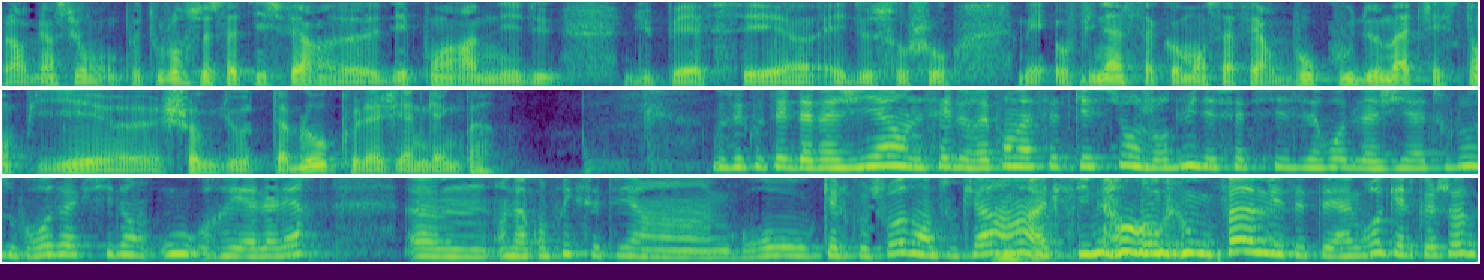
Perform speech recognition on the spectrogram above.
Alors bien sûr, on peut toujours se satisfaire euh, des points ramenés du, du PFC euh, et de Sochaux, mais au final, ça commence à faire beaucoup de matchs estampillés euh, choc du haut de tableau que la GIA ne gagne pas. Vous écoutez le Dabagia, on essaye de répondre à cette question. Aujourd'hui, défaite 6-0 de la GIA à Toulouse, gros accident ou réelle alerte. Euh, on a compris que c'était un gros quelque chose, en tout cas, hein, accident ou pas, mais c'était un gros quelque chose.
